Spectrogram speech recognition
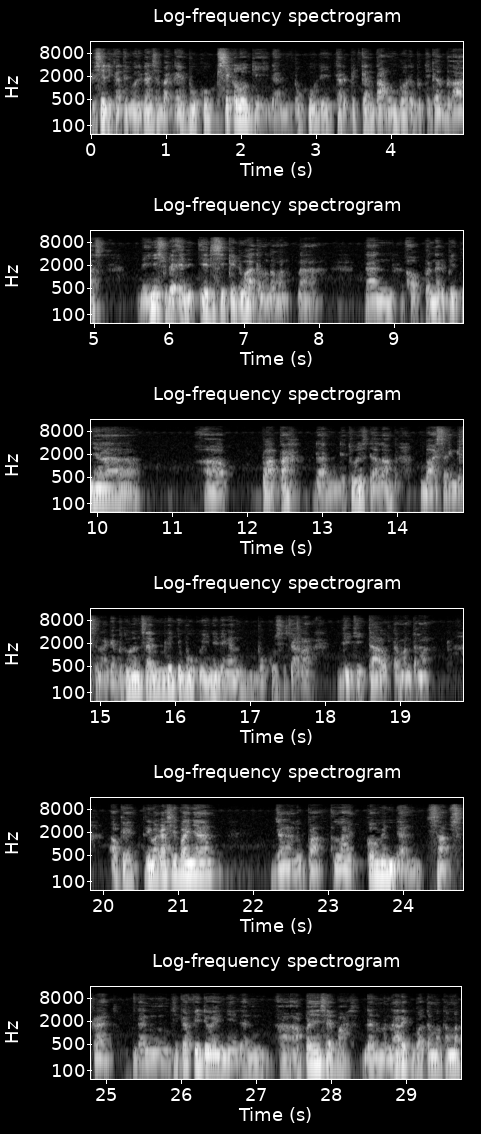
bisa dikategorikan sebagai buku psikologi dan buku diterbitkan tahun 2013. Nah ini sudah edisi kedua teman-teman. Nah dan uh, penerbitnya uh, Platah dan ditulis dalam bahasa Inggris. Nah kebetulan saya memiliki buku ini dengan buku secara digital teman-teman. Oke terima kasih banyak. Jangan lupa like, comment, dan subscribe dan jika video ini dan uh, apa yang saya bahas dan menarik buat teman-teman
